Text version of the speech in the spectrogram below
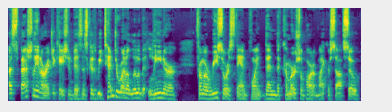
especially in our education business, because we tend to run a little bit leaner from a resource standpoint than the commercial part of Microsoft. So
